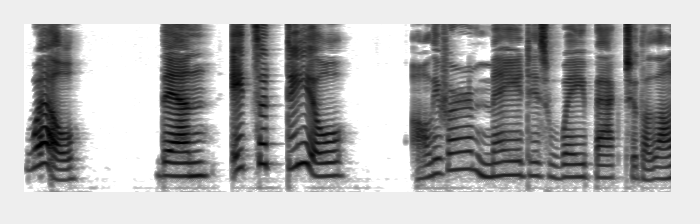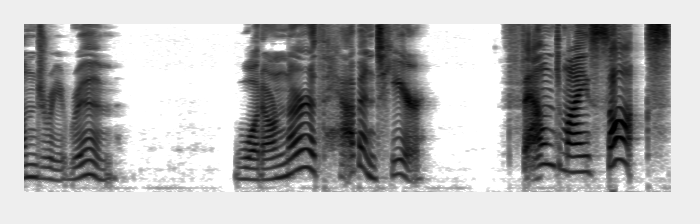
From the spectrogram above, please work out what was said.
Well, then it's a deal. Oliver made his way back to the laundry room. What on earth happened here? Found my socks,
